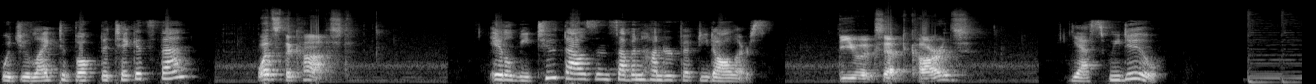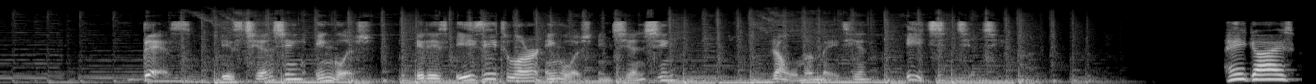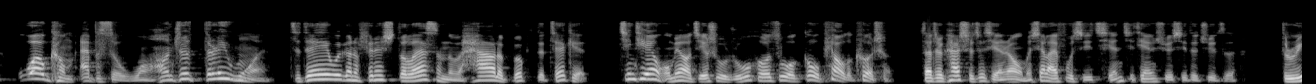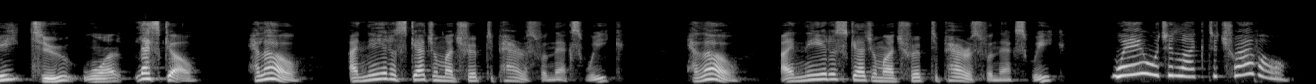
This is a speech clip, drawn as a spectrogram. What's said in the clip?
Would you like to book the tickets then? What's the cost? It'll be $2,750. Do you accept cards? Yes, we do. This is 潜心 English. It is easy to learn English in 潜心。让我们每天一起前行。Hey guys, welcome episode 131. Today we're gonna finish the lesson of how to book the ticket. 今天我们要结束如何做购票的课程。在这开始之前，让我们先来复习前几天学习的句子。Three, two, one, let's go. Hello. I need to schedule my trip to Paris for next week. Hello, I need to schedule my trip to Paris for next week. Where would you like to travel?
